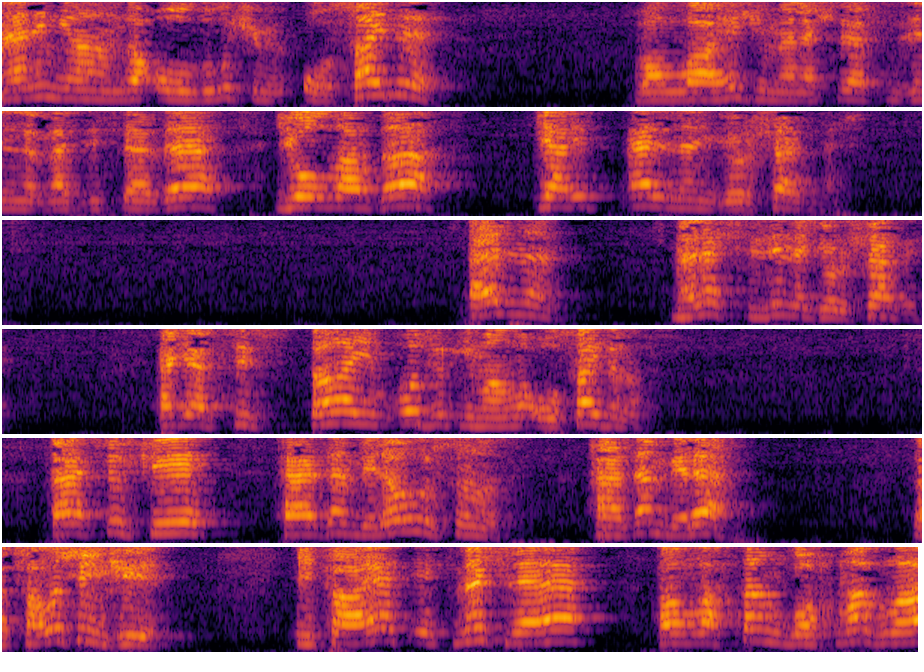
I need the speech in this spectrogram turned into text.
mənim yanımda olduğu kimi olsaydı, vallahi ki, mələklər sizinlə məclislərdə, yollarda gəlib əllə görüşərdilər. Əllə mələk sizinlə görüşərdi. Əgər siz daim o cür imanlı olsaydınız, təəssüf ki, hərdən belə olursunuz, hərdən belə. Və çalışın ki, itayət etməklə, Allahdan qorxmaqla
